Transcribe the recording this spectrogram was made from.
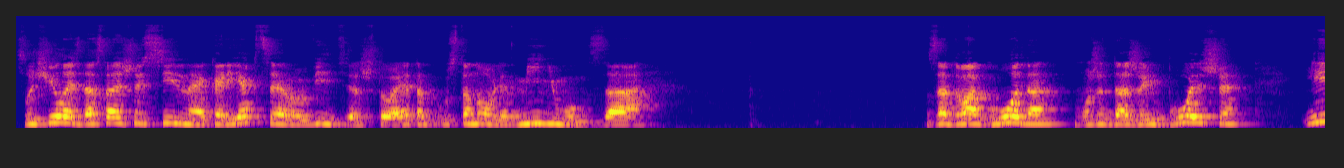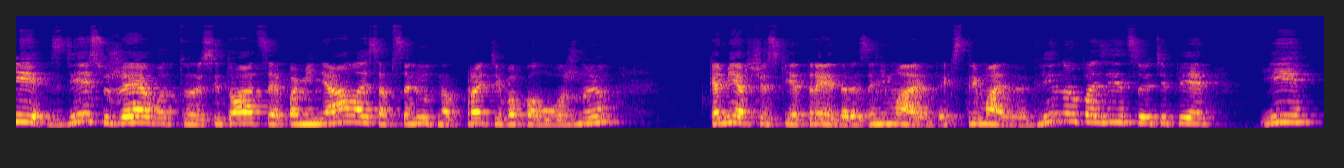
Случилась достаточно сильная коррекция. Вы видите, что это установлен минимум за, за два года, может даже и больше. И здесь уже вот ситуация поменялась абсолютно противоположную. коммерческие трейдеры занимают экстремальную длинную позицию теперь, и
